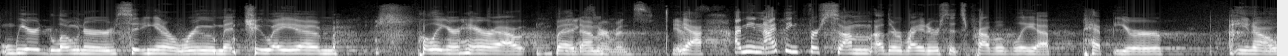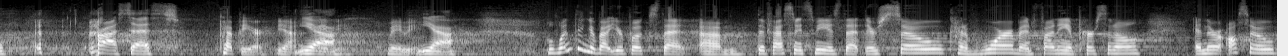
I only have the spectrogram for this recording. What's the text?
weird loner sitting in a room at 2 a.m. pulling her hair out. But um, sermons. yeah. I mean, I think for some other writers, it's probably a peppier, you know, process. peppier yeah Yeah. maybe, maybe. Yeah. Well, one thing about your books that um, that fascinates me is that they're so kind of warm and funny and personal, and they're also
